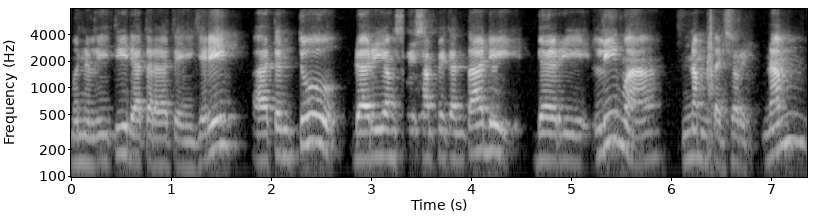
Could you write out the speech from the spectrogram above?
meneliti data-data ini. Jadi uh, tentu dari yang saya sampaikan tadi dari lima enam tadi sorry enam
